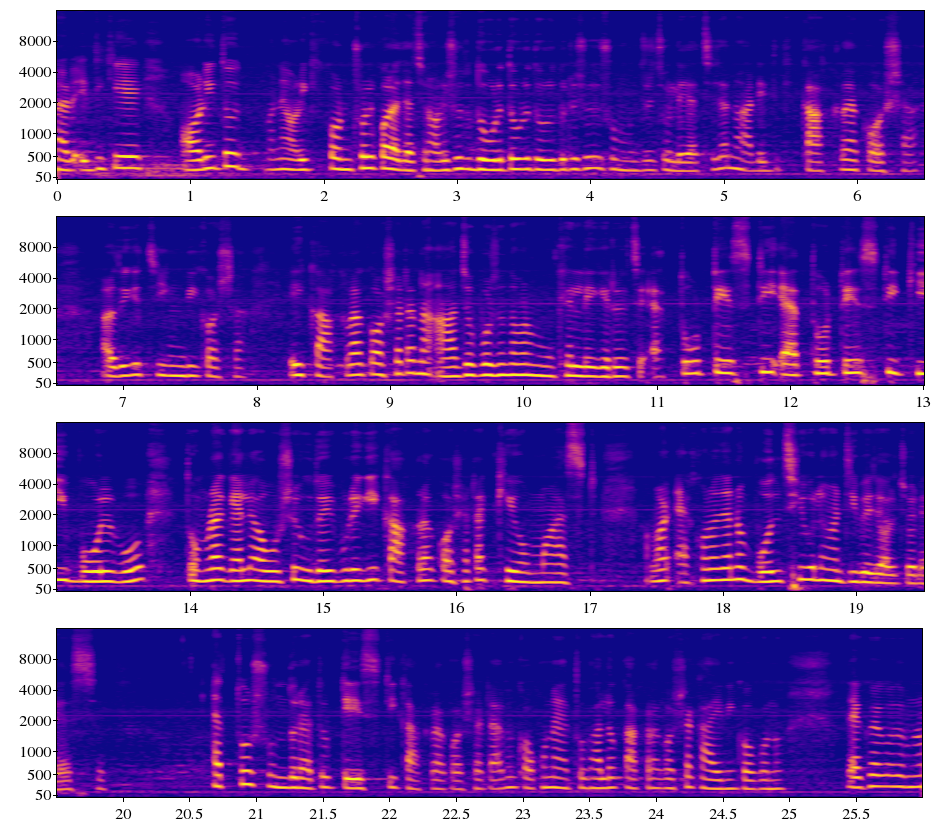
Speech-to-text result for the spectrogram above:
আর এদিকে অরি তো মানে অরিকে কন্ট্রোল করা যাচ্ছে না। অরি শুধু দৌড়ে দৌড়ে দৌড়ে দৌড়ে শুধু সমুদ্রে চলে যাচ্ছে, জানো? আর এদিকে কাঁকড়া কষা, আর ওদিকে চিংড়ি কষা। এই কাঁকড়া কষাটা না আজও পর্যন্ত আমার মুখে লেগে রয়েছে। এত টেস্টি এত টেস্টি কি বলব? তোমরা গেলে অবশ্যই উদয়পুরে গিয়ে কাঁকড়া কষাটা খেও মাস্ট আমার এখনও যেন বলছি বলে আমার জিভে জল চলে আসছে। এত সুন্দর এত টেস্টি কাঁকড়া কষাটা। আমি কখনো এত ভালো কাঁকড়া কষা খাইনি কখনো। দেখো একবার তোমরা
